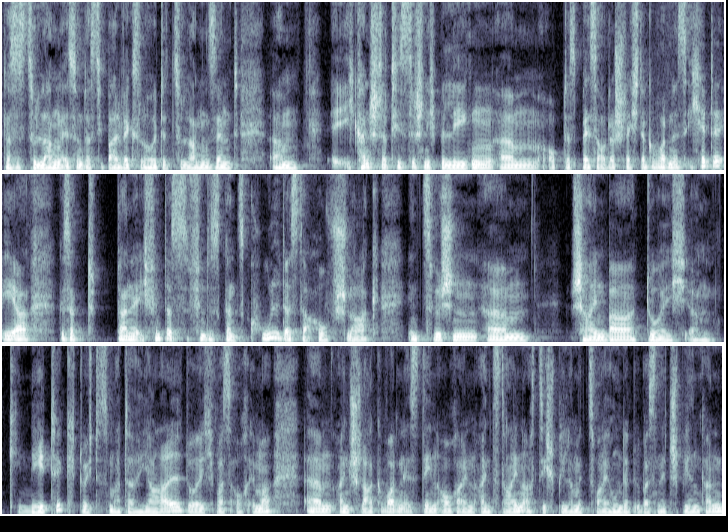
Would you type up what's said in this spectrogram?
dass es zu lang ist und dass die Ballwechsel heute zu lang sind. Ähm, ich kann statistisch nicht belegen, ähm, ob das besser oder schlechter geworden ist. Ich hätte eher gesagt, Daniel, ich finde das, finde es ganz cool, dass der Aufschlag inzwischen ähm, scheinbar durch ähm, Kinetik, durch das Material, durch was auch immer, ähm, ein Schlag geworden ist, den auch ein 1,83-Spieler mit 200 übers Netz spielen kann.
